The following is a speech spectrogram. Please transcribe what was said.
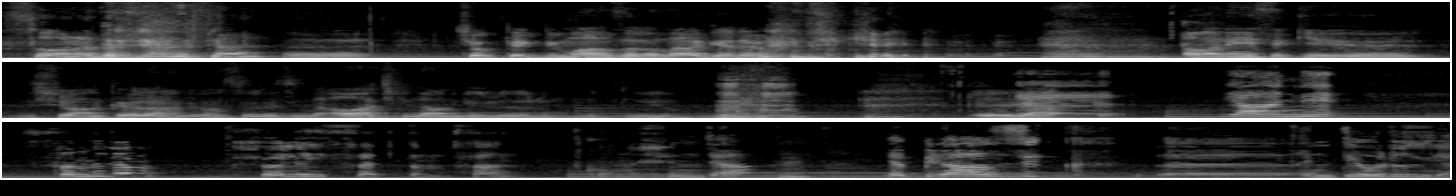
Sonra da zaten e, çok pek bir manzaralar göremedik. Ama neyse ki e, şu an karantina sürecinde ağaç filan görüyorum. Mutluyum. Hı hı. E, ya Ee, yani sanırım şöyle hissettim sen konuşunca. Hı. Ya birazcık e, hani diyoruz ya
